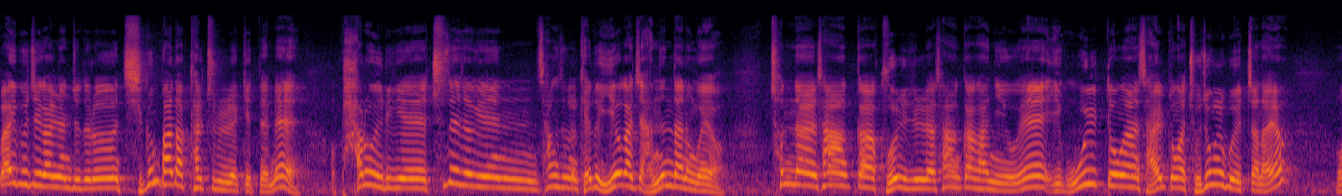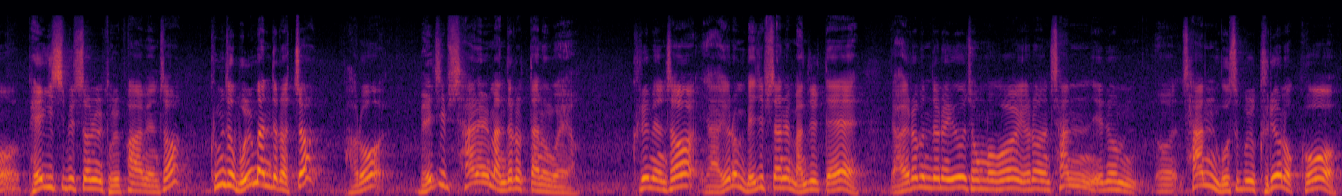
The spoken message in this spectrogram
5G 관련주들은 지금 바닥 탈출을 했기 때문에 바로 이렇게 추세적인 상승을 계속 이어가지 않는다는 거예요. 첫날 상한가 9월 1일 날 상한가 간 이후에 이 5일 동안 4일 동안 조정을 보였잖아요. 어, 121선을 돌파하면서 그러면서 뭘 만들었죠? 바로 매집산을 만들었다는 거예요. 그러면서 야 이런 매집산을 만들 때 야, 여러분들은 이 종목을 이런 산 이런 어, 산 모습을 그려놓고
